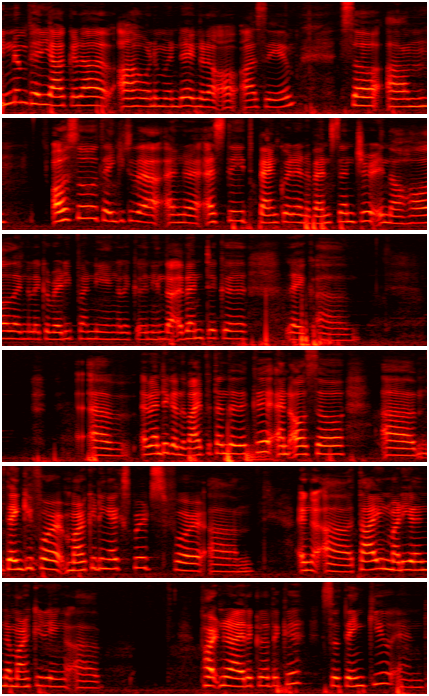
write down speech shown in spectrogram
இன்னும் பெரிய ஆக்களாக ஆகணுமென்று எங்களோட ஆசையும். So also thank you to the எங்கள் estate banquet and event centre இந்த ஹால் எங்களுக்கு ரெடி பண்ணி எங்களுக்கு இந்த event-க்கு லைக் uh, event-க்கு அந்த வாய்ப்பு தந்ததுக்கு and also thank you for marketing experts for எங்கள் தாயின் மடியில் இந்த மார்க்கெட்டிங் பார்ட்னராக இருக்கிறதுக்கு so thank you and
